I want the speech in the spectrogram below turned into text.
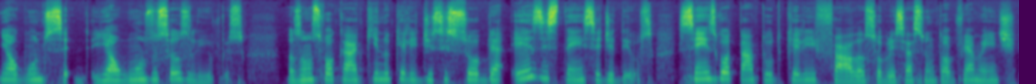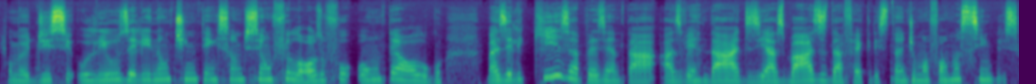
em alguns, em alguns dos seus livros. Nós vamos focar aqui no que ele disse sobre a existência de Deus, sem esgotar tudo que ele fala sobre esse assunto, obviamente. Como eu disse, o Lewis ele não tinha intenção de ser um filósofo ou um teólogo, mas ele quis apresentar as verdades e as bases da fé cristã de uma forma simples.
